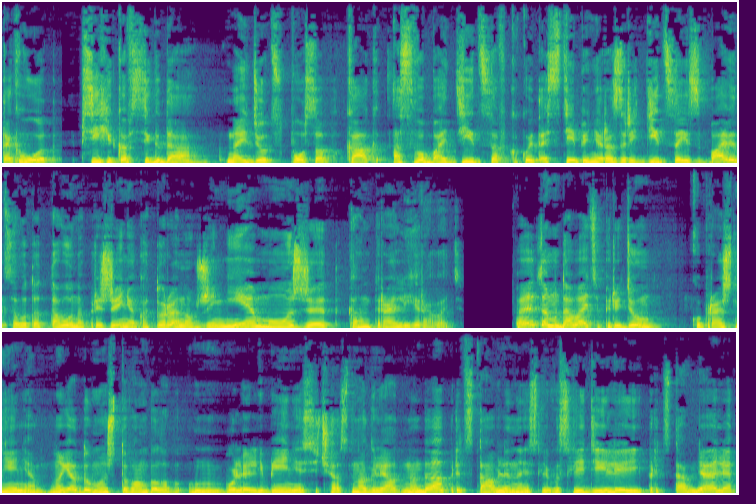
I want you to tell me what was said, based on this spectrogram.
Так вот, психика всегда найдет способ, как освободиться, в какой-то степени разрядиться, избавиться вот от того напряжения, которое она уже не может контролировать. Поэтому давайте перейдем к упражнениям. Но я думаю, что вам было более или менее сейчас наглядно да, представлено, если вы следили и представляли,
